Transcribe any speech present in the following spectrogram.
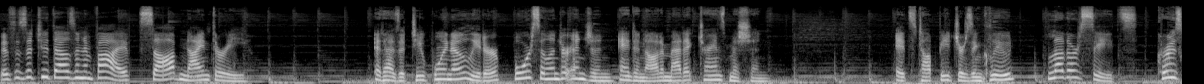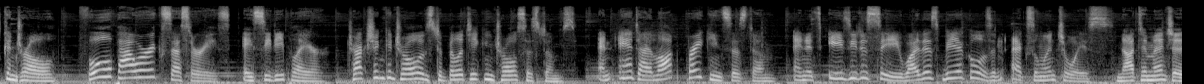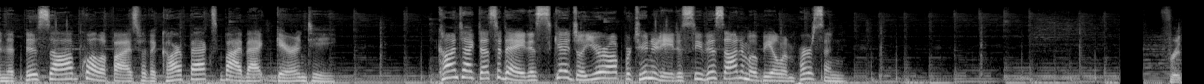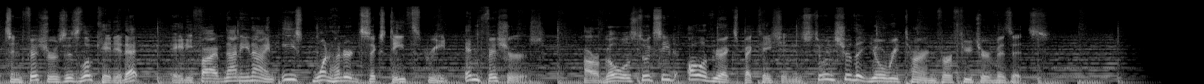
This is a 2005 Saab 9-3. It has a 2.0-liter four-cylinder engine and an automatic transmission. Its top features include leather seats, cruise control, full power accessories, a CD player, traction control and stability control systems, an anti-lock braking system, and it's easy to see why this vehicle is an excellent choice. Not to mention that this Saab qualifies for the Carfax buyback guarantee. Contact us today to schedule your opportunity to see this automobile in person. Fritz in Fishers is located at 8599 East 116th Street in Fishers. Our goal is to exceed all of your expectations to ensure that you'll return for future visits.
